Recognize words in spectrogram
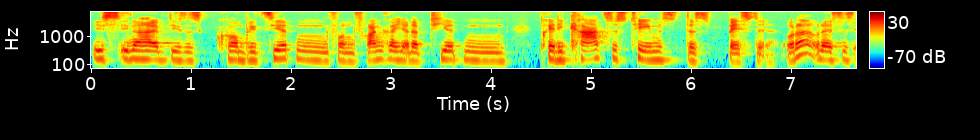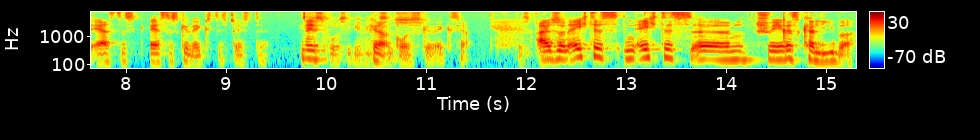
ist innerhalb dieses komplizierten, von Frankreich adaptierten Prädikatsystems das Beste, oder? Oder ist das erstes, erstes Gewächs das Beste? Nee, das große Gewächs. Genau, großes Gewächs, ja. Also ein echtes, ein echtes ähm, schweres Kaliber.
